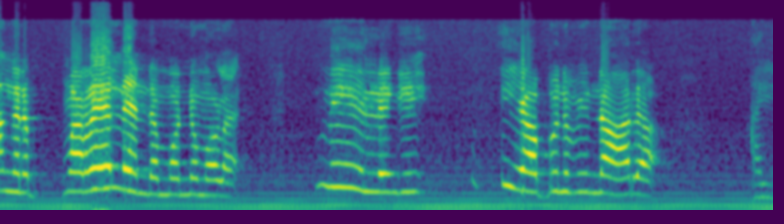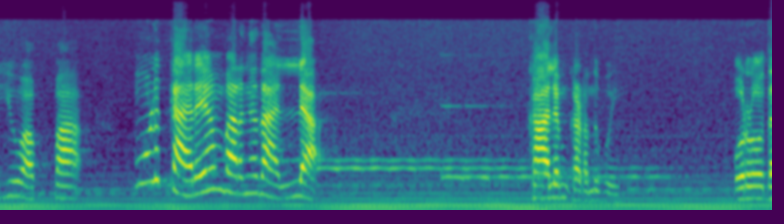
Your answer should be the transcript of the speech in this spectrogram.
അങ്ങനെ പറയല്ലേ എന്റെ മോളെ. നീ ഇല്ലെങ്കി ഈ അപ്പന് പിന്നെ ആരാ? അയ്യോ അപ്പ മോൾ കരയാൻ പറഞ്ഞതല്ല. കാലം കടന്നുപോയി. ഒറോദ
